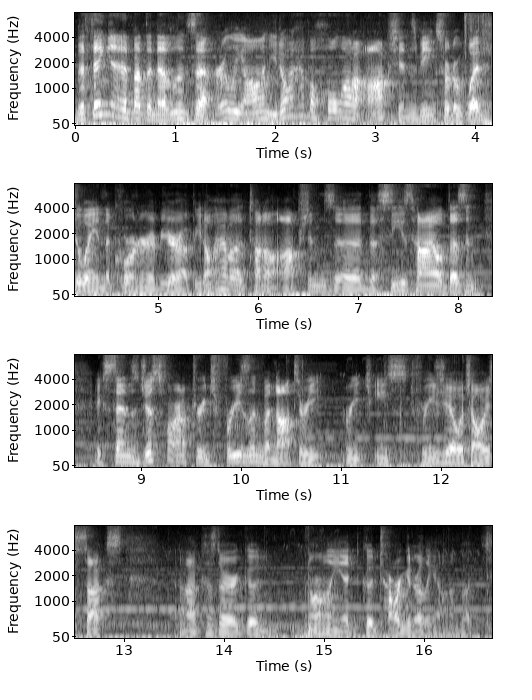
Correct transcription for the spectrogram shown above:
The thing about the Netherlands that early on, you don't have a whole lot of options, being sort of wedged away in the corner of Europe. You don't have a ton of options. Uh, the seas tile doesn't extends just far enough to reach Friesland, but not to re reach East Frisia, which always sucks, because uh, they're a good, normally a good target early on, but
